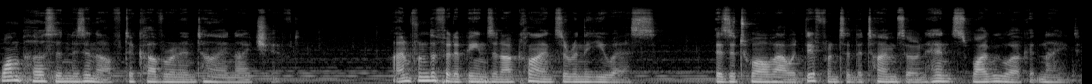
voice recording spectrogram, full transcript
One person is enough to cover an entire night shift. I'm from the Philippines and our clients are in the US. There's a 12 hour difference in the time zone, hence why we work at night.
